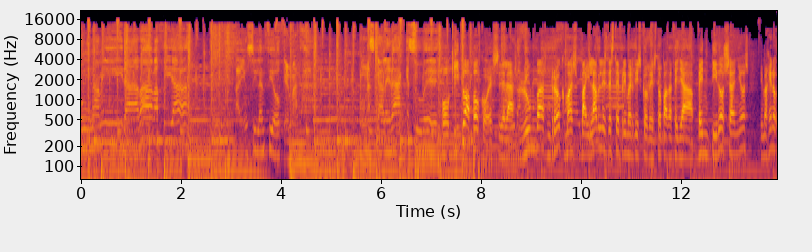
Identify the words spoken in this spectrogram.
una mirada vacía. Hay un silencio que mata escalera que sube. Poquito a poco, es de las rumbas rock más bailables de este primer disco de Estopa de hace ya 22 años. Me imagino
